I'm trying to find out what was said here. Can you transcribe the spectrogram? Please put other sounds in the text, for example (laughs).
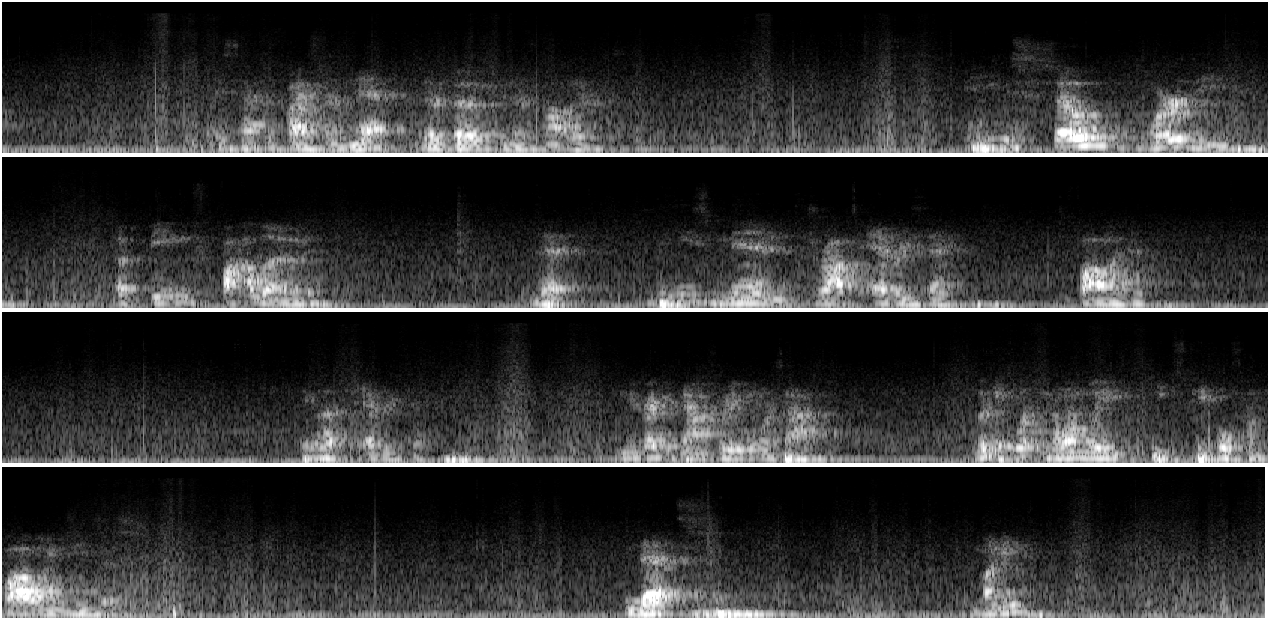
They sacrifice their net, their boat, and their father. And he was so worthy of being followed that these men dropped everything to follow him. They left everything. Let me break it down for you one more time. Look at what normally keeps people from following Jesus nets, money,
